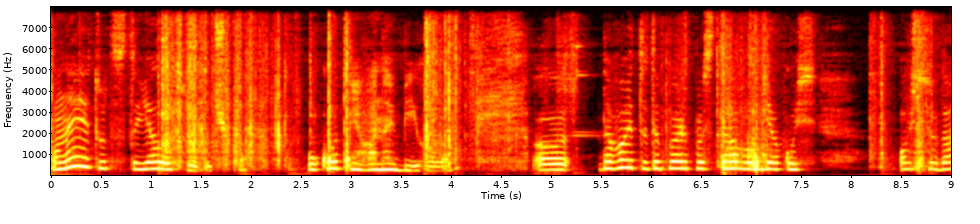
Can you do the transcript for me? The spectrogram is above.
У неї тут стояла трубочка, у котрій вона бігала. Е, давайте тепер поставимо якось ось сюди.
